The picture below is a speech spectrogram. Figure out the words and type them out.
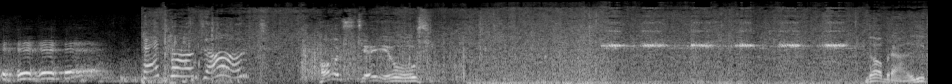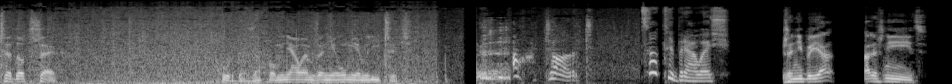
Peppo, George. Chodźcie już. Dobra, liczę do trzech. Kurde, zapomniałem, że nie umiem liczyć. Och, George. Co ty brałeś? Że niby ja? Ależ nic.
